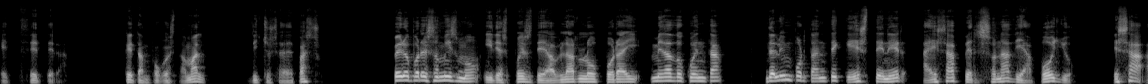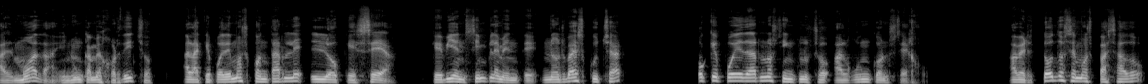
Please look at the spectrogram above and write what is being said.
etcétera. Que tampoco está mal, dicho sea de paso. Pero por eso mismo, y después de hablarlo por ahí, me he dado cuenta de lo importante que es tener a esa persona de apoyo, esa almohada, y nunca mejor dicho, a la que podemos contarle lo que sea, que bien simplemente nos va a escuchar o que puede darnos incluso algún consejo. A ver, todos hemos pasado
